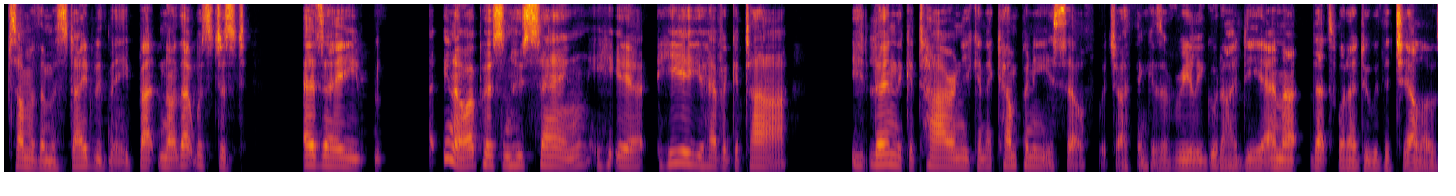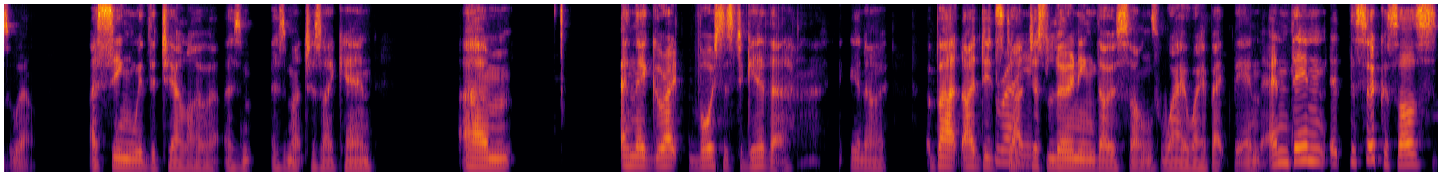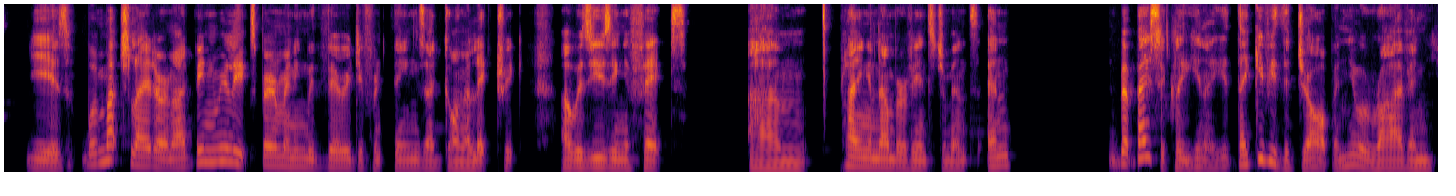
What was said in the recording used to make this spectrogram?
some of them have stayed with me, but no, that was just as a you know a person who sang. Here, here you have a guitar. You learn the guitar and you can accompany yourself, which I think is a really good idea, and I, that's what I do with the cello as well. I sing with the cello as as much as I can. Um, and they're great voices together, you know. But I did start right. just learning those songs way, way back then. And then it, the Circus Oz years were much later, and I'd been really experimenting with very different things. I'd gone electric, I was using effects, um, playing a number of instruments. And but basically, you know, you, they give you the job, and you arrive, and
